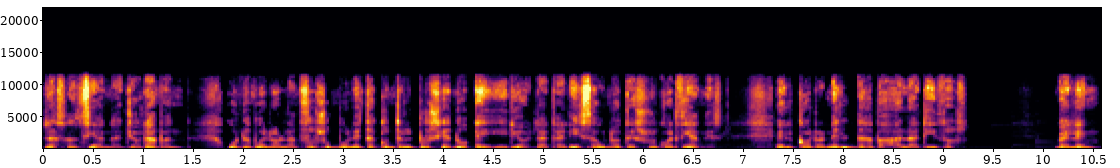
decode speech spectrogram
las ancianas lloraban. Un abuelo lanzó su muleta contra el prusiano e hirió la nariz a uno de sus guardianes. El coronel daba alaridos. —¡Velen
